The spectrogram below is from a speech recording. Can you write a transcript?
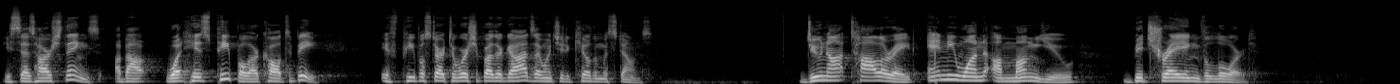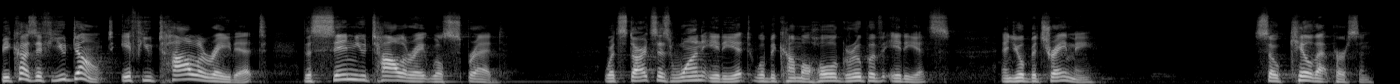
He says harsh things about what his people are called to be. If people start to worship other gods, I want you to kill them with stones. Do not tolerate anyone among you betraying the Lord. Because if you don't, if you tolerate it, the sin you tolerate will spread. What starts as one idiot will become a whole group of idiots, and you'll betray me. So kill that person.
